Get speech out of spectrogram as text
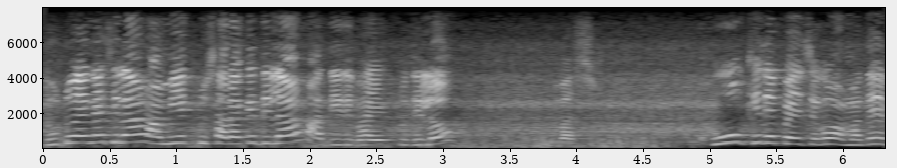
দুটো এনেছিলাম, আমি একটু সারাকে দিলাম আর দিদিভাই একটু দিল। বাস। খুব খিদে পেয়েছে গো আমাদের।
